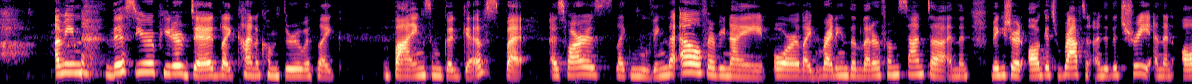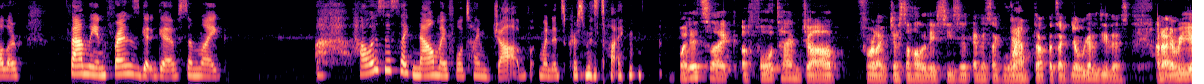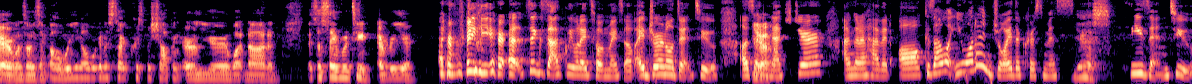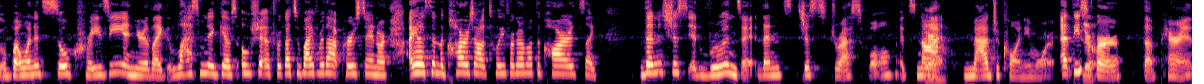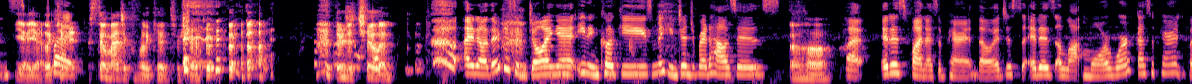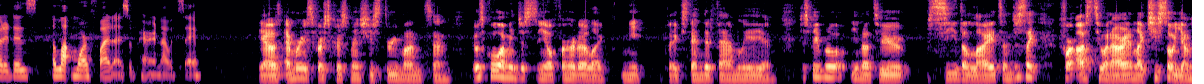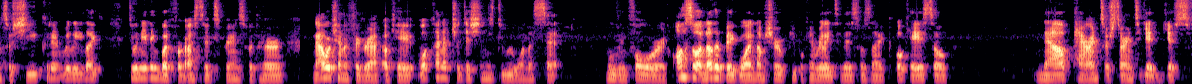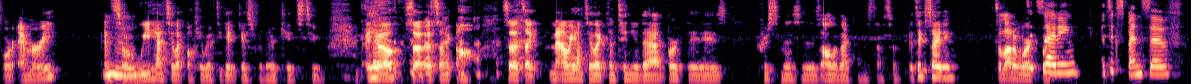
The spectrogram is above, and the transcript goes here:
i mean this year peter did like kind of come through with like buying some good gifts, but as far as like moving the elf every night or like writing the letter from Santa and then making sure it all gets wrapped and under the tree and then all our family and friends get gifts, I'm like, uh, how is this like now my full time job when it's Christmas time? But it's like a full time job for like just the holiday season and it's like yeah. ramped up. It's like, yo, we're gonna do this. I know every year everyone's always like, oh, well, you know, we're gonna start Christmas shopping earlier and whatnot, and it's the same routine every year. Every year, that's exactly what I told myself. I journaled it too. I was like, yeah. next year I'm gonna have it all because I want you want to enjoy the Christmas. Yes season too. But when it's so crazy and you're like last minute gifts, oh shit, I forgot to buy for that person, or I gotta send the cards out, totally forgot about the cards. Like then it's just it ruins it. Then it's just stressful. It's not yeah. magical anymore at least yeah. for the parents. Yeah yeah the but... kid, still magical for the kids for sure. They're just chilling. I know they're just enjoying it eating cookies making gingerbread houses. Uh-huh. But it is fun as a parent though. It just it is a lot more work as a parent but it is a lot more fun as a parent i would say. Yeah it was emery's first christmas. She's three months and it was cool. I mean just you know for her to like meet the extended family and just be able, you know, to see the lights and just like for us to on our end, like she's so young, so she couldn't really like do anything, but for us to experience with her, now we're trying to figure out, okay, what kind of traditions do we want to set moving forward? Also, another big one, I'm sure people can relate to this, was like, okay, so now parents are starting to get gifts for Emery and mm-hmm. so we had to like, okay, we have to get gifts for their kids too, you know. so it's like, oh, so it's like now we have to like continue that birthdays, Christmases, all of that kind of stuff. So it's exciting. It's a lot of work. It's exciting. But... It's expensive.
